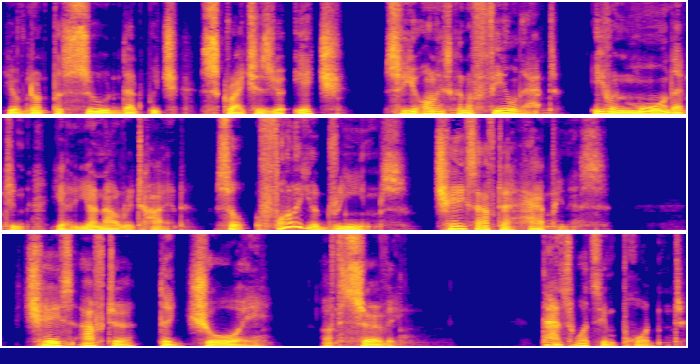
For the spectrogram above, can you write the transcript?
You have not pursued that which scratches your itch. So you're always going to feel that. even more that you, you're now retired. So follow your dreams, chase after happiness, chase after the joy of serving. That's what's important.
